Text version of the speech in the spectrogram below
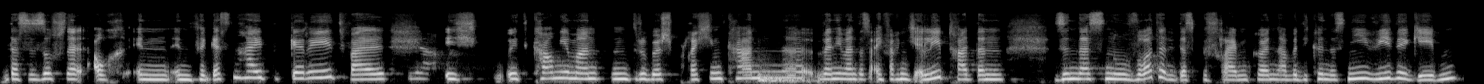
dass es so schnell auch in, in Vergessenheit gerät, weil ja. ich mit kaum jemanden drüber sprechen kann. Äh, wenn jemand das einfach nicht erlebt hat, dann sind das nur Worte, die das beschreiben können, aber die können das nie wiedergeben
